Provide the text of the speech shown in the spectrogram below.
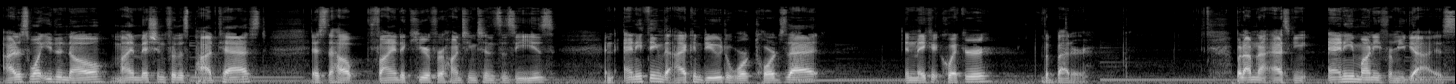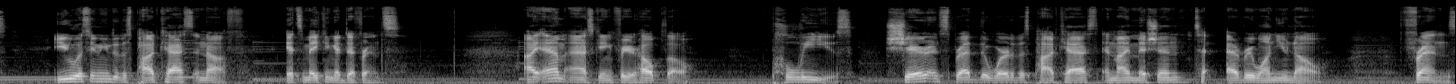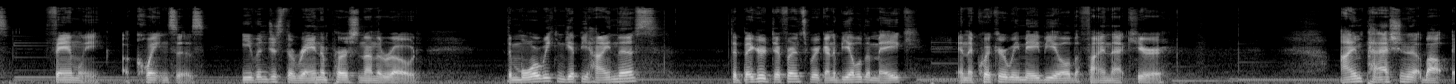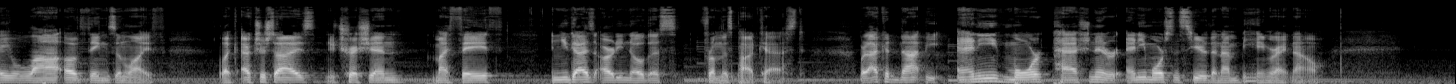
I just want you to know my mission for this podcast is to help find a cure for Huntington's disease, and anything that I can do to work towards that and make it quicker, the better. But I'm not asking any money from you guys. You listening to this podcast enough. It's making a difference. I am asking for your help though. Please share and spread the word of this podcast and my mission to everyone you know friends, family, acquaintances, even just the random person on the road. The more we can get behind this, the bigger difference we're going to be able to make, and the quicker we may be able to find that cure. I'm passionate about a lot of things in life, like exercise, nutrition, my faith, and you guys already know this from this podcast. But I could not be any more passionate or any more sincere than I'm being right now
